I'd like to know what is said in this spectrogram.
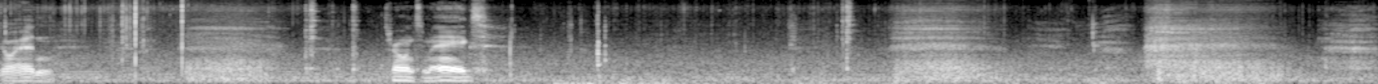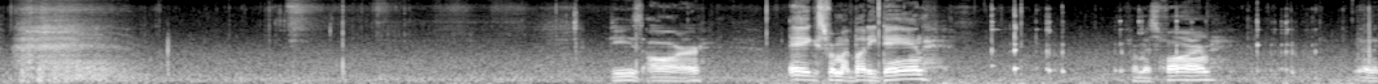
Go ahead and throw in some eggs. These are eggs from my buddy Dan from his farm. I'm gonna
